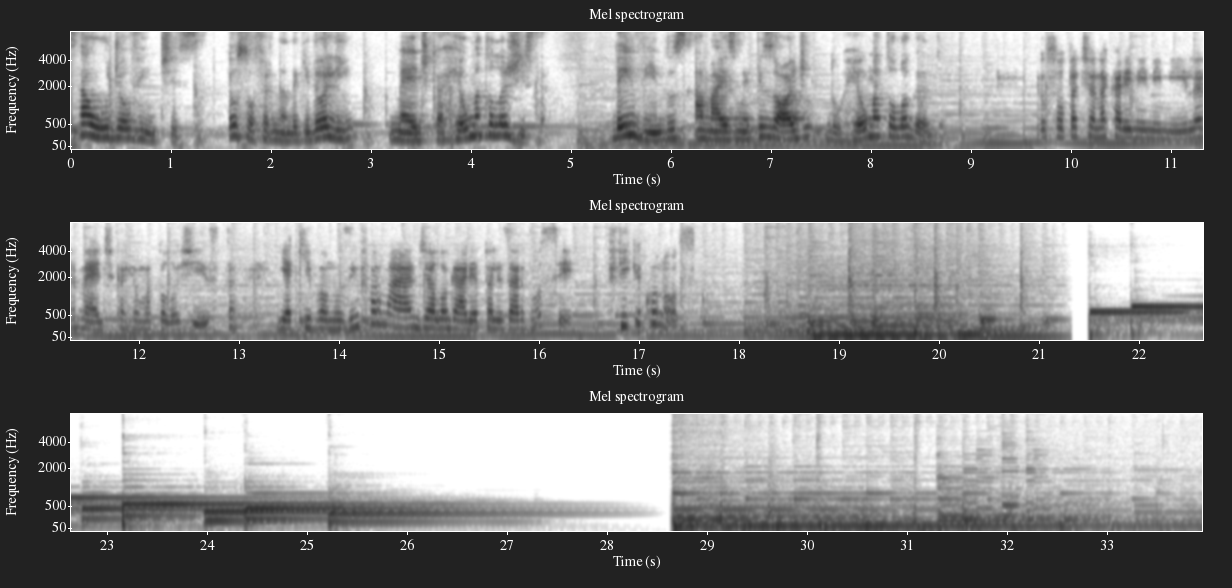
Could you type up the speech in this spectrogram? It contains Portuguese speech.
Saúde, ouvintes! Eu sou Fernanda Guidolin, médica reumatologista. Bem-vindos a mais um episódio do Reumatologando. Eu sou Tatiana Karenini Miller, médica reumatologista, e aqui vamos informar, dialogar e atualizar você. Fique conosco!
